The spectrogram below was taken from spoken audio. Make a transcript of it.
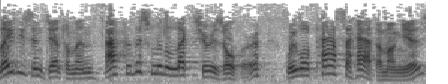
Ladies and gentlemen, after this little lecture is over, we will pass a hat among yous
